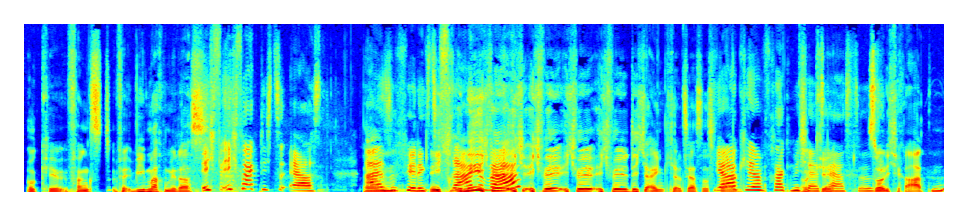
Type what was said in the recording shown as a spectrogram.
Okay, fangst, wie machen wir das? Ich, ich frag dich zuerst. Also, Ähm, Felix, die ich, Frage nee, ich will, war. ich, ich, will, ich, will, ich will dich eigentlich als erstes fragen. ja, okay, dann frag mich als Okay. erstes. Soll ich raten?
